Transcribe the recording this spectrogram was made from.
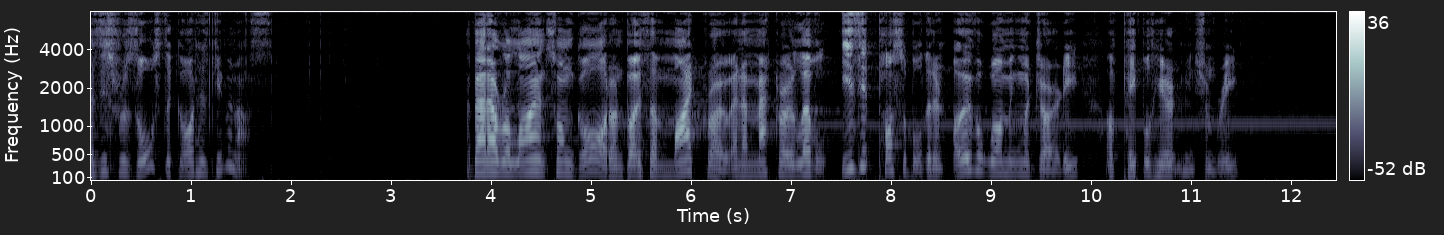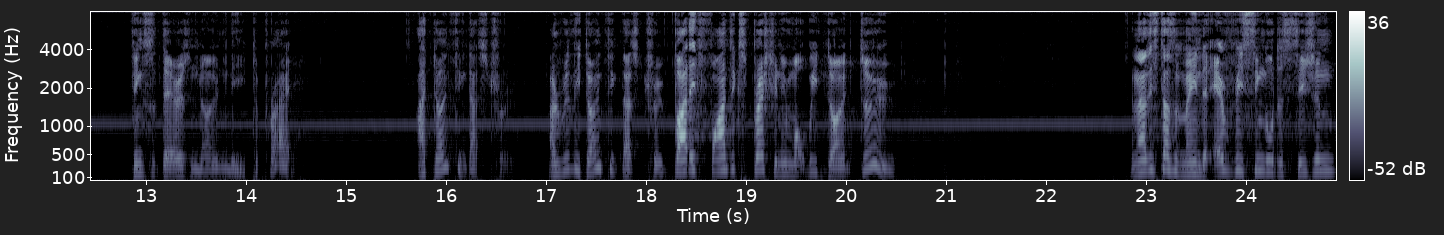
as this resource that God has given us? About our reliance on God on both a micro and a macro level. Is it possible that an overwhelming majority of people here at Minchinbury thinks that there is no need to pray? I don't think that's true. I really don't think that's true. But it finds expression in what we don't do. Now, this doesn't mean that every single decision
